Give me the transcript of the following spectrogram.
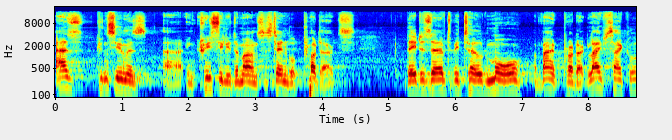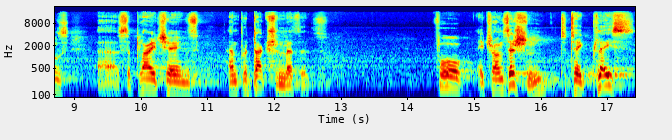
As consumers uh, increasingly demand sustainable products, they deserve to be told more about product life cycles, uh, supply chains, and production methods. For a transition to take place,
